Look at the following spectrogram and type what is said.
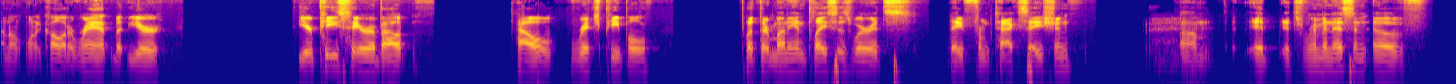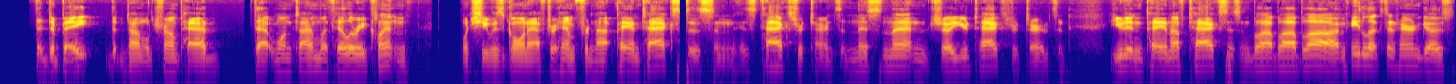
I don't want to call it a rant, but your your piece here about how rich people put their money in places where it's safe from taxation. Um, it it's reminiscent of the debate that Donald Trump had that one time with Hillary Clinton when she was going after him for not paying taxes and his tax returns and this and that and show your tax returns and you didn't pay enough taxes and blah blah blah and he looks at her and goes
